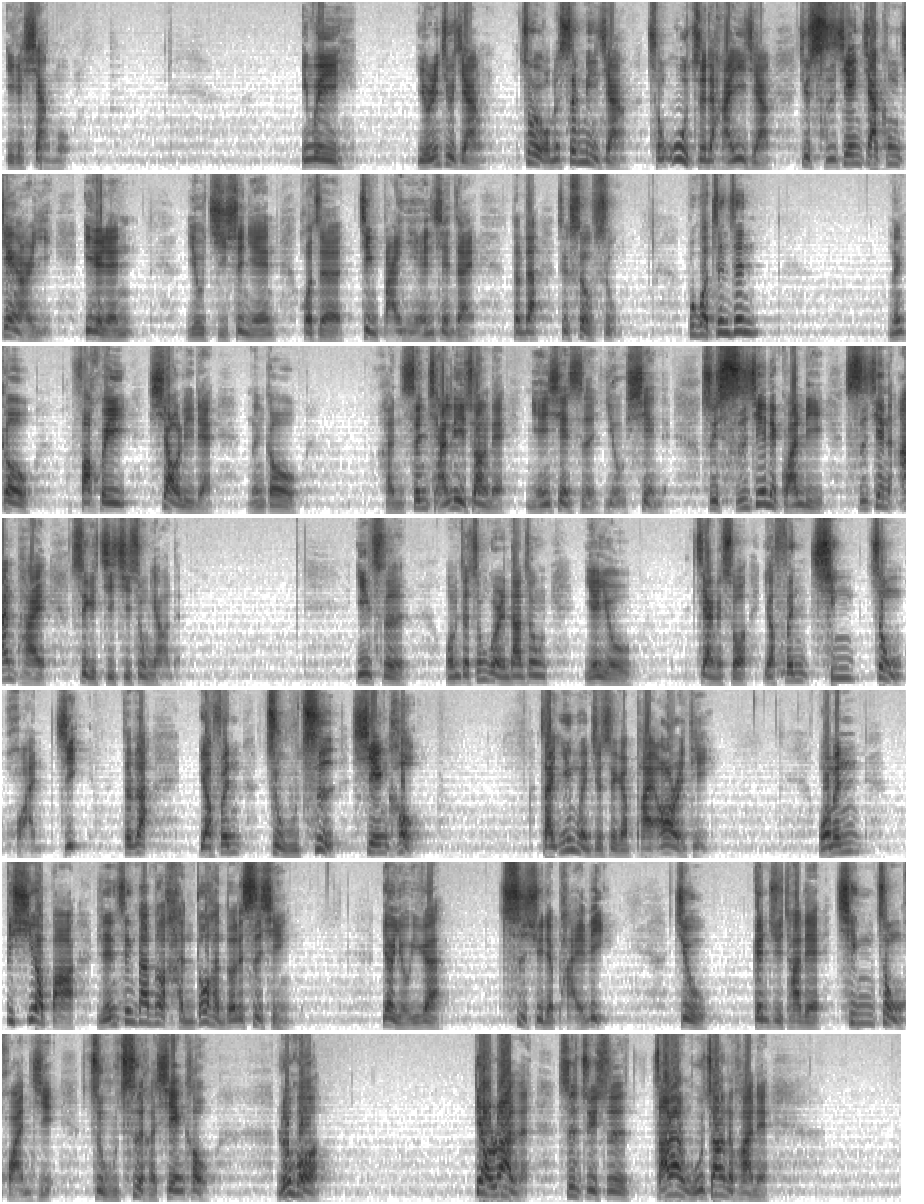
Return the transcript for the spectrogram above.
一个项目。因为有人就讲，作为我们生命讲，从物质的含义讲，就时间加空间而已。一个人有几十年或者近百年，现在对不对？这个寿数。不过真正能够发挥效力的，能够。很身强力壮的年限是有限的，所以时间的管理、时间的安排是一个极其重要的。因此，我们在中国人当中也有这样的说：要分轻重缓急，是不是？要分主次先后。在英文就是一个 priority。我们必须要把人生当中很多很多的事情，要有一个次序的排列。就根据它的轻重缓急、主次和先后，如果调乱了，甚至是杂乱无章的话呢，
